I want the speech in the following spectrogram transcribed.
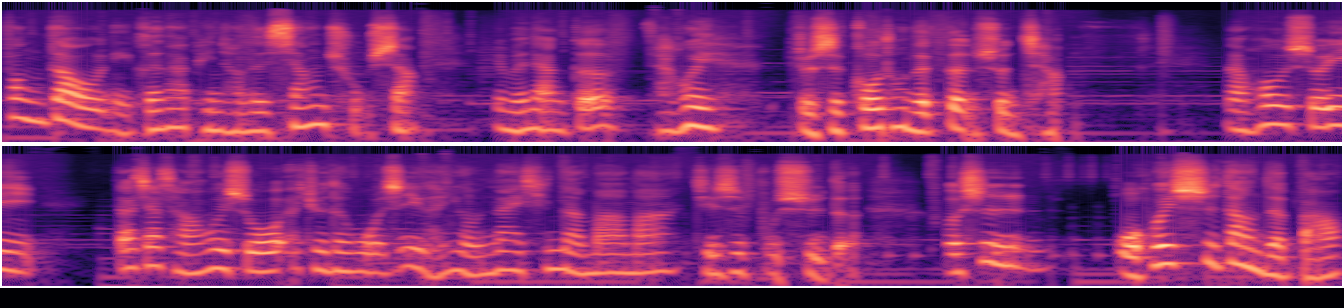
放到你跟他平常的相处上，你们两个才会就是沟通的更顺畅。然后，所以大家常常会说，觉得我是一个很有耐心的妈妈，其实不是的，而是我会适当的把。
